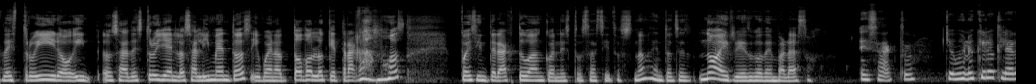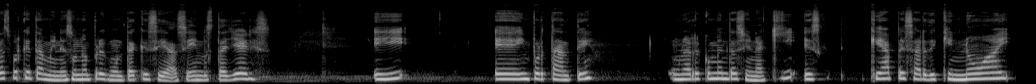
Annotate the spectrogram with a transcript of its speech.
destruir o, o sea, destruyen los alimentos y bueno, todo lo que tragamos pues interactúan con estos ácidos, ¿no? Entonces no hay riesgo de embarazo. Exacto. Qué bueno que lo aclaras porque también es una pregunta que se hace en los talleres. Y eh, importante, una recomendación aquí es que a pesar de que no hay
